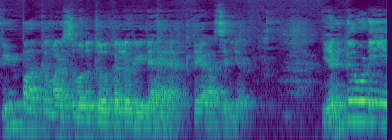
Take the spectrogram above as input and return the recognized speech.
கீழ்ப்பாக்கம் அரசு மருத்துவக் கல்லூரியில பேராசிரியர். எங்களுடைய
